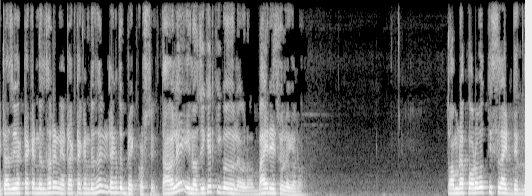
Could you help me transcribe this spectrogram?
এটা যদি একটা ক্যান্ডেল ধরেন, এটা একটা ক্যান্ডেল ধরেন, এটা কিন্তু ব্রেক করছে। তাহলে এই লজিকের কী করে গেলো? বাইরে চলে গেল। তো আমরা পরবর্তী স্লাইড দেখব।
